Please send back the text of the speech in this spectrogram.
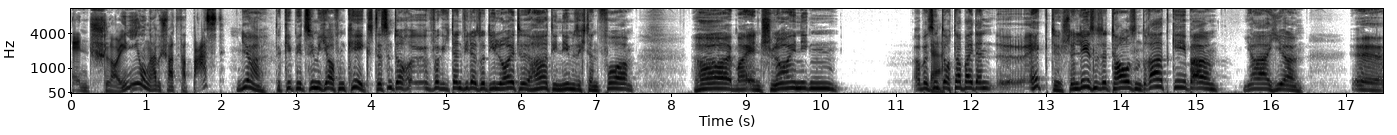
Entschleunigung? Habe ich was verpasst? Ja, das geht mir ziemlich auf den Keks. Das sind doch äh, wirklich dann wieder so die Leute, die nehmen sich dann vor, mal entschleunigen. Aber sind Ja. doch dabei dann äh, hektisch. Dann lesen sie tausend Ratgeber. Ja, hier, äh,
